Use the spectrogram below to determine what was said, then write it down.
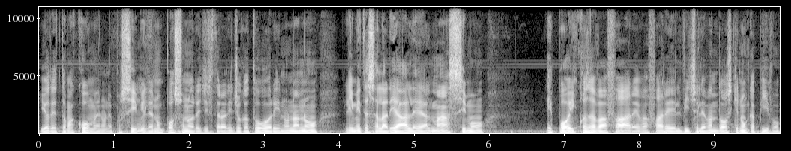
Io ho detto ma come? Non è possibile, non possono registrare i giocatori, non hanno limite salariale al massimo. E poi cosa va a fare? Va a fare il vice Lewandowski? Non capivo.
